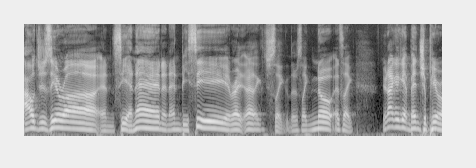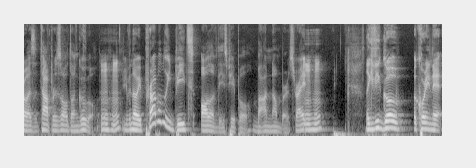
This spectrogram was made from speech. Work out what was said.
Al Jazeera and CNN and NBC, right? Like just like there's like no it's like you're not gonna get Ben Shapiro as a top result on Google Mm-hmm. even though he probably beats all of these people on numbers, right? Mm-hmm. Like if you go according to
